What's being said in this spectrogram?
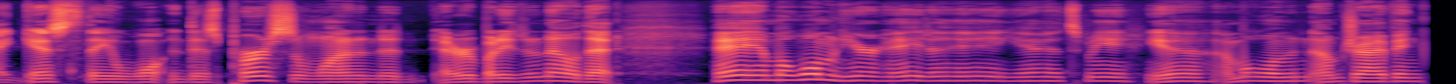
I guess they want this person wanted everybody to know that, hey, I'm a woman here. Hey, hey, yeah, it's me. Yeah, I'm a woman. I'm driving.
